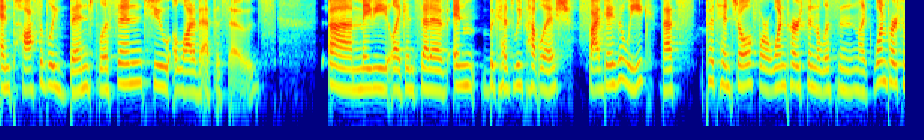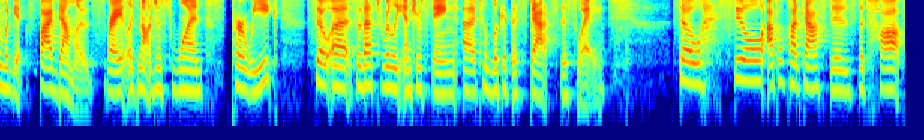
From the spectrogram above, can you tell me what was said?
and possibly binge listened to a lot of episodes um, maybe like instead of, and because we publish five days a week, that's potential for one person to listen. Like one person would get five downloads, right? Like not just one per week. So, uh, so that's really interesting uh, to look at the stats this way. So, still, Apple Podcast is the top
